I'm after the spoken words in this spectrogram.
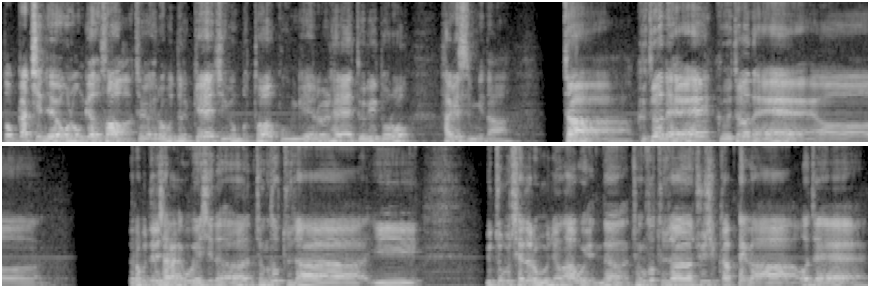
똑같이 내용을 옮겨서 제가 여러분들께 지금부터 공개를 해드리도록 하겠습니다. 자, 그 전에 그 전에 어, 여러분들이 잘 알고 계시는 정석투자 이 유튜브 채널을 운영하고 있는 정석투자 주식 카페가 어제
